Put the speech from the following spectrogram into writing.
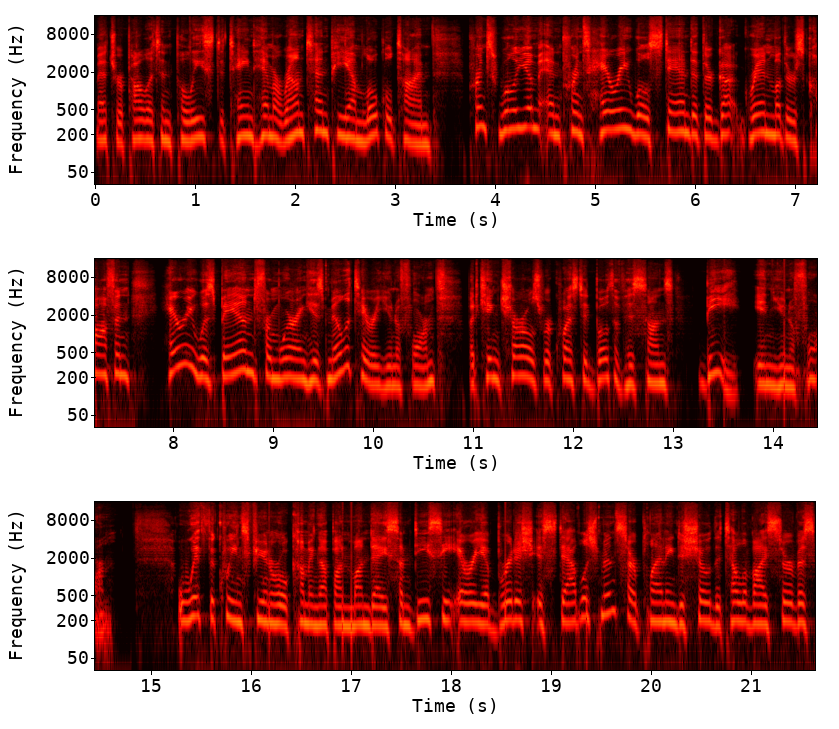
Metropolitan Police detained him around 10 p.m. local time. Prince William and Prince Harry will stand at their grandmother's coffin. Harry was banned from wearing his military uniform, but King Charles requested both of his sons be in uniform. With the Queen's funeral coming up on Monday, some D.C. area British establishments are planning to show the televised service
